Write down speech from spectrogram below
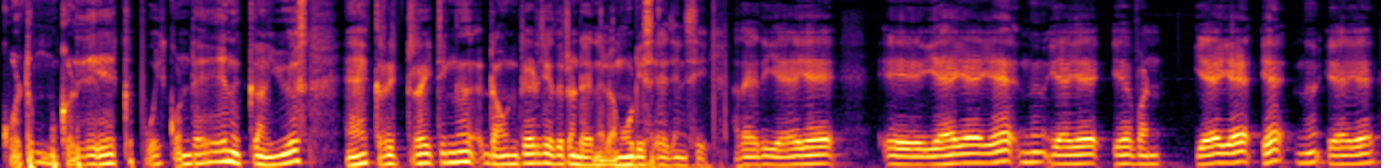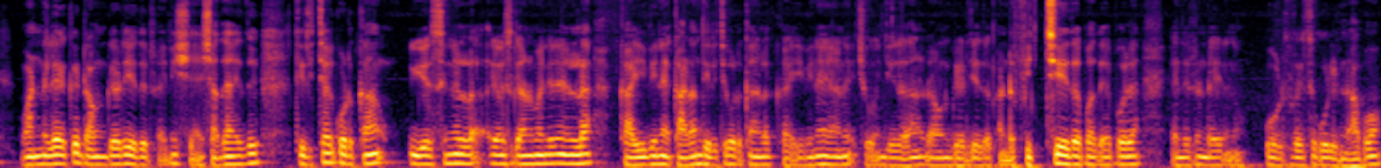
കോൾട്ട് മുകളിലേക്ക് പോയിക്കൊണ്ടേ നിൽക്കുകയാണ്. U S credit rating downgrade ചെയ്തിട്ടുണ്ടായിരുന്നല്ലോ മൂഡീസ് ഏജൻസി അതായത് A A A A A എന്ന് A A A one A A A എന്ന് എ എ വണ്ണിലേക്ക് ഡൗൺഗ്രേഡ് ചെയ്തിട്ട് അതിന് ശേഷം അതായത് തിരിച്ചു കൊടുക്കാൻ യു എസിനുള്ള യു എസ് ഗവൺമെന്റിനുള്ള കഴിവിനെ കടം തിരിച്ചു കൊടുക്കാനുള്ള കഴിവിനെയാണ് ചോദ്യം ചെയ്തത്. അതാണ് ഡൗൺഗ്രേഡ് ചെയ്തത്. കണ്ട് ഫിച്ച് ചെയ്തപ്പോൾ അതേപോലെ എന്നിട്ടുണ്ടായിരുന്നു ഗോൾഡ് പ്രൈസ് കൂടിയിട്ടുണ്ട്. അപ്പോൾ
